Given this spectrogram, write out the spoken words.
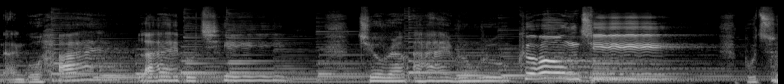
难过还来不及，就让爱融入空气，不存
